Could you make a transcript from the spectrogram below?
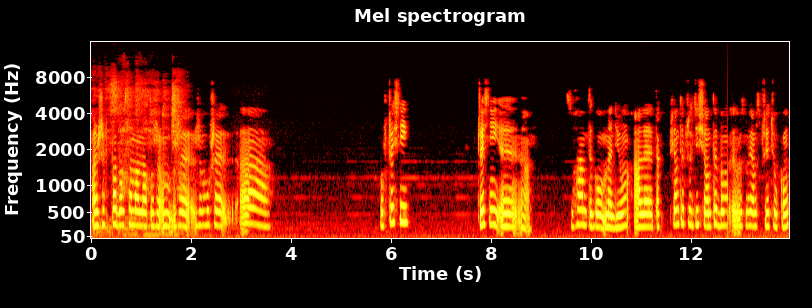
Ale że wpadłam sama na to, że, on, że, że muszę. A. Bo wcześniej. Wcześniej. Yy, aha. Słuchałam tego medium, ale tak piąte przez dziesiąte, bo rozmawiałam z przyjaciółką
